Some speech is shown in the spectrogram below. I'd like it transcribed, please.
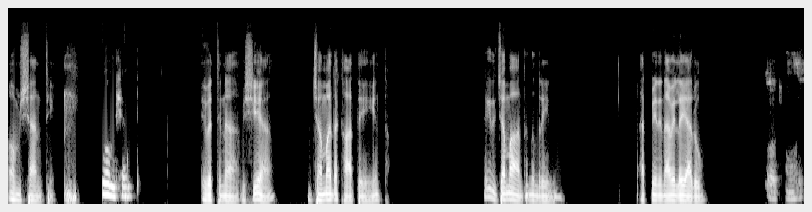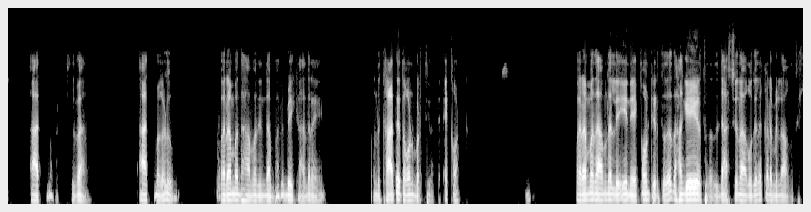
ಓಂ ಶಾಂತಿ. ಓಂ ಶಾಂತಿ. ಇವತ್ತಿನ ವಿಷಯ ಜಮದ ಖಾತೆ ಅಂತ. ಇದು ಜಮ ಅಂತಂದ್ರೆ ಏನು? ಆತ್ಮೀಯರೇ ನಾವೆಲ್ಲ ಯಾರು? ಆತ್ಮಗಳು ಅಲ್ವಾ? ಆತ್ಮಗಳು ಪರಮಧಾಮದಿಂದ ಬರಬೇಕಾದ್ರೆ ಒಂದು ಖಾತೆ ತಗೊಂಡು ಬರ್ತೀವಂತೆ ಅಕೌಂಟ್ ಪರಮಧಾಮದಲ್ಲಿ ಏನು ಅಕೌಂಟ್ ಇರ್ತದೆ ಅದು ಹಾಗೇ ಇರ್ತದೆ, ಅದು ಜಾಸ್ತಿನೂ ಆಗೋದಿಲ್ಲ ಕಡಿಮೆನೂ ಆಗೋದಿಲ್ಲ.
